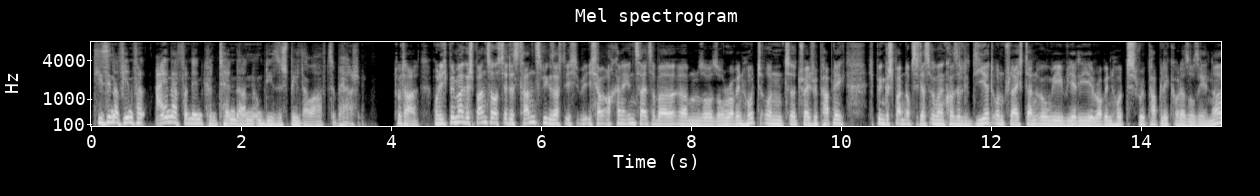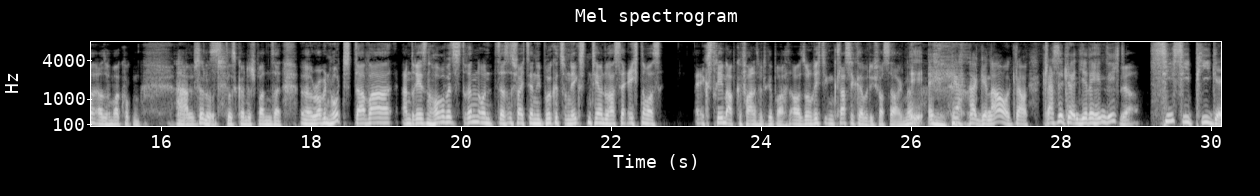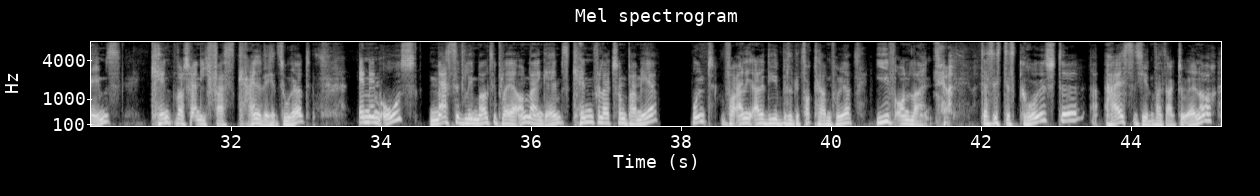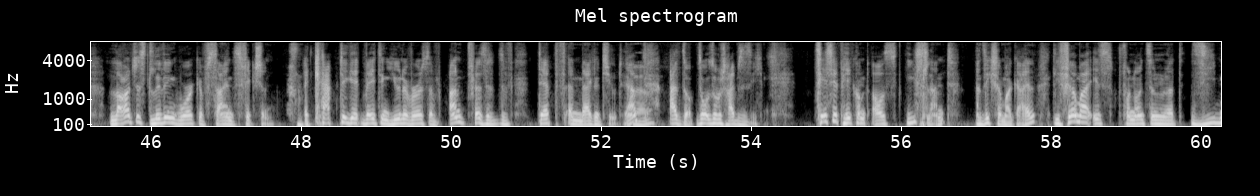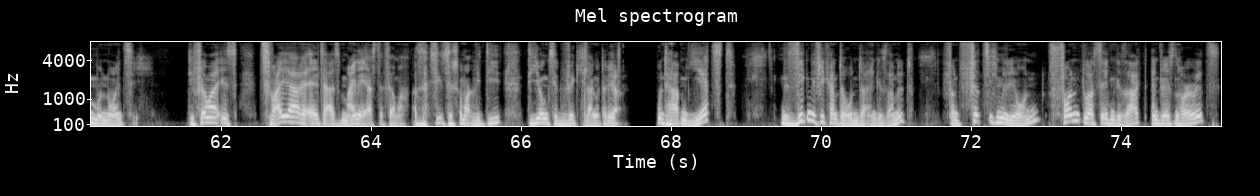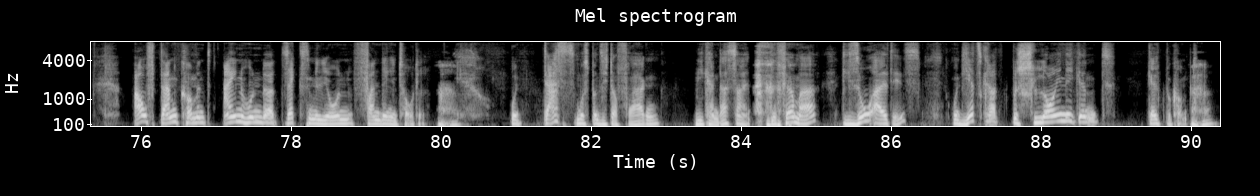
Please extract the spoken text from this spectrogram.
die sind auf jeden Fall einer von den Contendern, um dieses Spiel dauerhaft zu beherrschen. Total. Und ich bin mal gespannt, so aus der Distanz, wie gesagt, ich, ich habe auch keine Insights, aber ähm, so, so Robin Hood und äh, Trade Republic, ich bin gespannt, ob sich das irgendwann konsolidiert und vielleicht dann irgendwie wir die Robin Hood Republic oder so sehen. Ne? Also mal gucken. Äh, Absolut. Das, das könnte spannend sein. Äh, Robin Hood, da war Andresen Horowitz drin und das ist vielleicht dann die Brücke zum nächsten Thema. Du hast ja echt noch was extrem abgefahrenes mitgebracht, aber so einen richtigen Klassiker würde ich fast sagen. Ne? Äh, ja, genau, klar. Klassiker in jeder Hinsicht. Ja. CCP Games kennt wahrscheinlich fast keiner, der hier zuhört. MMOs, Massively Multiplayer Online Games, kennen vielleicht schon ein paar mehr. Und vor allen Dingen alle, die ein bisschen gezockt haben früher, EVE Online. Ja. Das ist das größte, heißt es jedenfalls aktuell noch, largest living work of science fiction. A captivating universe of unprecedented depth and magnitude. Ja? Ja. Also, so, so beschreiben sie sich. CCP kommt aus Island. An sich schon mal geil. Die Firma ist von 1997. Die Firma ist zwei Jahre älter als meine erste Firma. Also das siehst du schon mal, wie die, die Jungs sind wirklich lange unterwegs Ja. und haben jetzt eine signifikante Runde eingesammelt von 40 Millionen von, du hast eben gesagt, Andreessen Horowitz, auf dann kommend 106 Millionen Funding in total. Aha. Und das muss man sich doch fragen, wie kann das sein? Eine Firma, die so alt ist und jetzt gerade beschleunigend Geld bekommt. Aha.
